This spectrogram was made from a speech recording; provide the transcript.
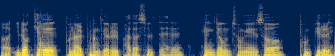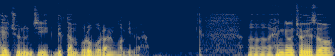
어, 이렇게 분할 판결을 받았을 때 행정청에서 분필을 해주는지 일단 물어보라는 겁니다. 어, 행정청에서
